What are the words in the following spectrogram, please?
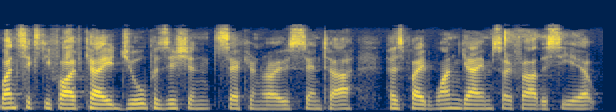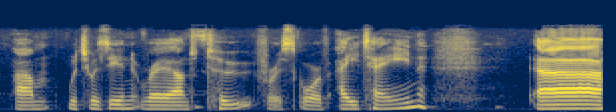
165k dual position second row centre has played one game so far this year, um, which was in round two for a score of 18. Uh,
